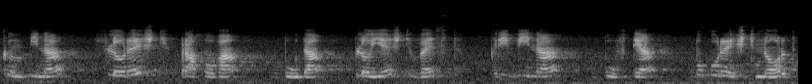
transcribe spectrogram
Câmpina, Florești, Prahova, Buda, Ploiești Vest, Crivina, Buftea, București Nord.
